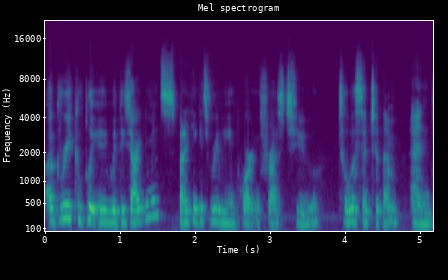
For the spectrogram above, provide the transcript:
agree completely with these arguments, but I think it's really important for us to to listen to them and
